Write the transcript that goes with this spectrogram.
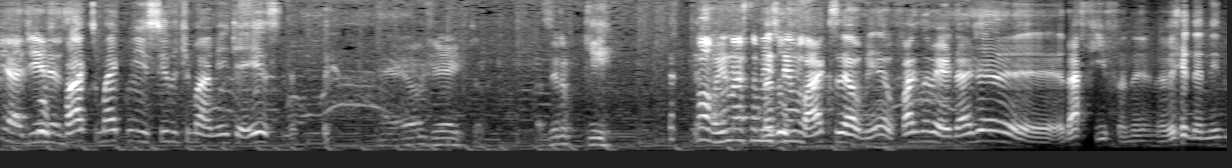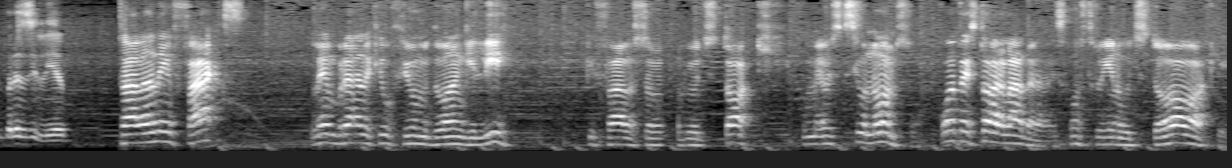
É, o fax mais conhecido ultimamente é esse, né? É, é o jeito. Fazer o quê? Bom, e nós também Mas temos... o fax é o fax na verdade é da FIFA, né? Na verdade é nem do brasileiro. Falando em fax, lembrando que o filme do Ang Lee, que fala sobre o Woodstock, eu esqueci o nome, só. Conta a história lá da eles construindo o Woodstock.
